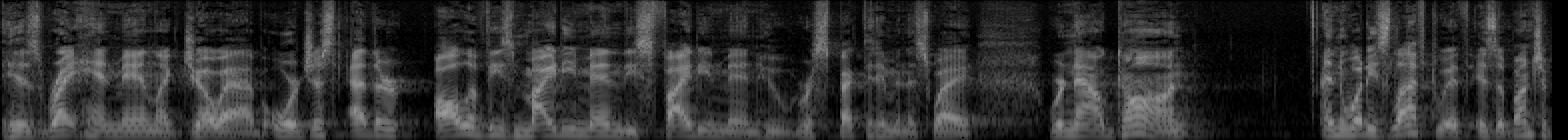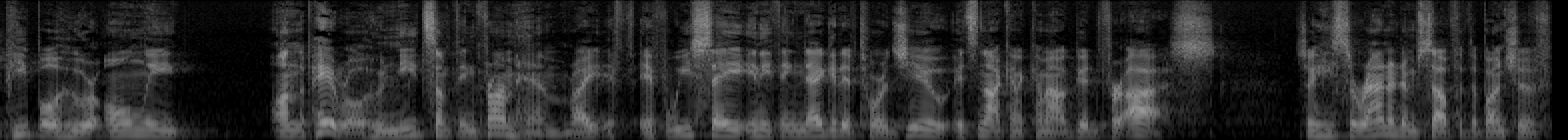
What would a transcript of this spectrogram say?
his right hand man like Joab, or just other, all of these mighty men, these fighting men who respected him in this way, were now gone. And what he's left with is a bunch of people who are only on the payroll, who need something from him, right? If, if we say anything negative towards you, it's not going to come out good for us. So he surrounded himself with a bunch of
